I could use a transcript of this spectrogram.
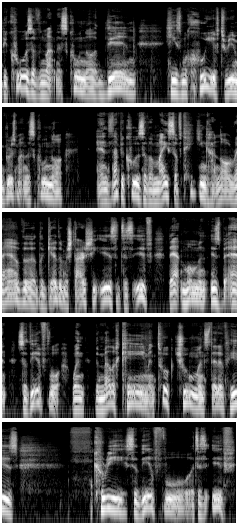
because of Matnas Kuna, then he's mechuyev to reimburse Matnas Kuna, and it's not because of a mice of taking Hano, rather the Geder Mishtarshi is, it's as if that moment is Be'en. So therefore, when the Melech came and took Chum instead of his Kri, so therefore it's as if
